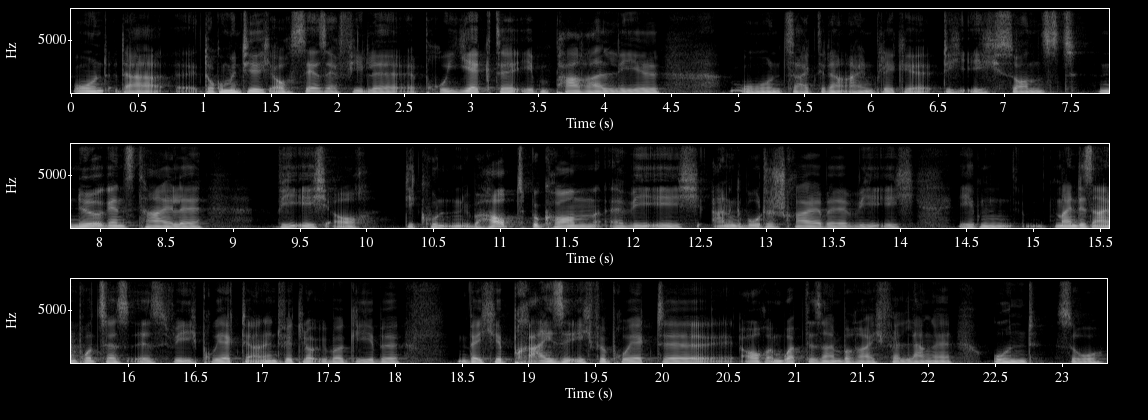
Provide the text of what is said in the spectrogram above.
Und da äh, dokumentiere ich auch sehr, sehr viele äh, Projekte eben parallel und zeige dir da Einblicke, die ich sonst nirgends teile, wie ich auch die Kunden überhaupt bekommen, äh, wie ich Angebote schreibe, wie ich eben mein Designprozess ist, wie ich Projekte an Entwickler übergebe, welche Preise ich für Projekte auch im Webdesign-Bereich verlange und so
